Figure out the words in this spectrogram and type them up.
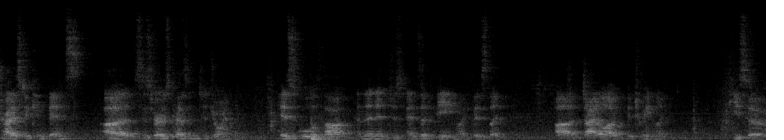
tries to convince, uh, Cicero's cousin to join like, his school of thought, and then it just ends up being like this like uh, dialogue between like Piso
